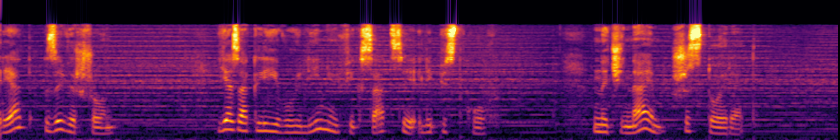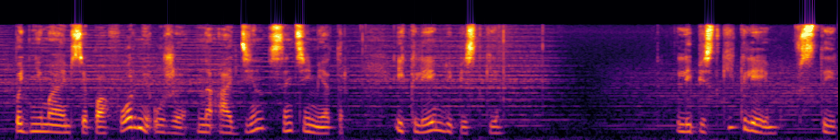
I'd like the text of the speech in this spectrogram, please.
Ряд завершен. Я заклеиваю линию фиксации лепестков. Начинаем шестой ряд. Поднимаемся по форме уже на 1 сантиметр и клеим лепестки. Лепестки клеим в стык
